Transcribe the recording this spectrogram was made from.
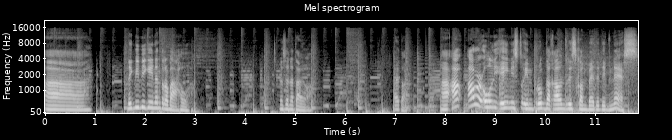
uh, nagbibigay ng trabaho. Nasaan na tayo? Ito. Uh, our only aim is to improve the country's competitiveness.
